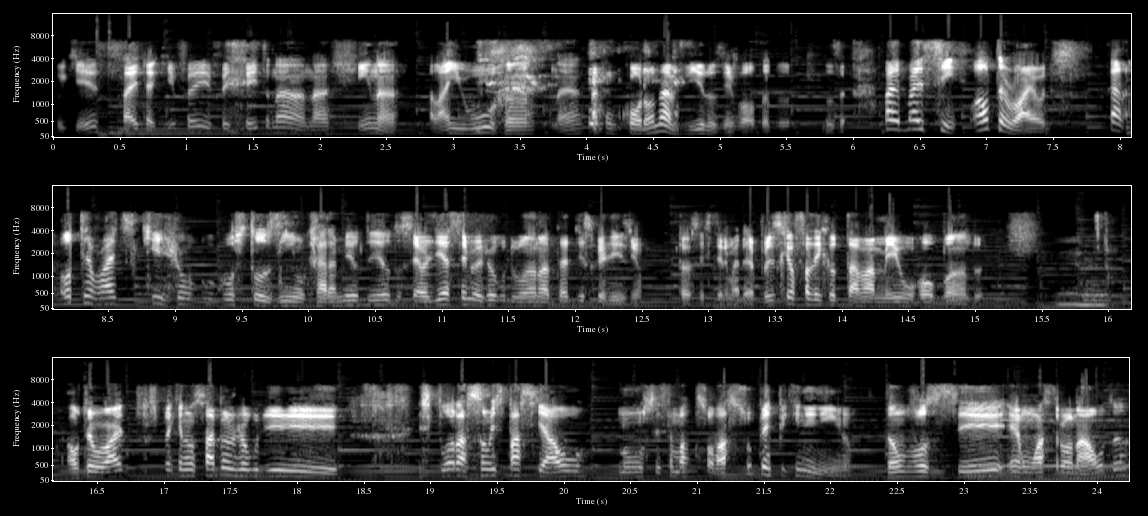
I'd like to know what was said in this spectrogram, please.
Porque esse site aqui foi, foi feito na, na China, lá em Wuhan, né? Com coronavírus em volta do. do... Mas, mas sim, Outer Wilds. Cara, Outer Wilds, que jogo gostosinho, cara. Meu Deus do céu. Ele ia ser meu jogo do ano até Disco Elysium, pra vocês terem uma ideia. Por isso que eu falei que eu tava meio roubando. Uhum. Outer Wilds, pra quem não sabe, é um jogo de exploração espacial num sistema solar super pequenininho. Então você é um astronauta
